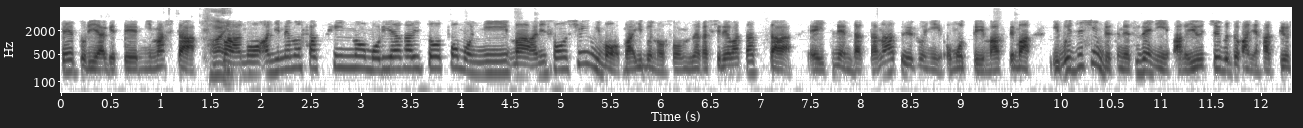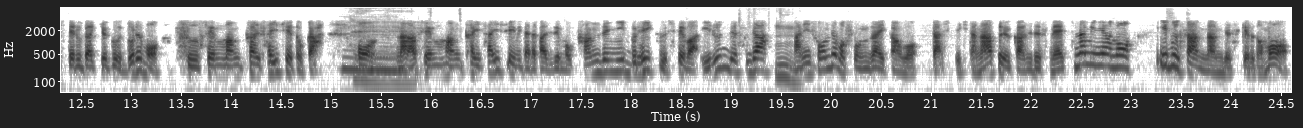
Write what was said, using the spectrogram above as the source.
て取り上げてみました。はいまあ、あのアニメの作品の盛り上がりとともに、まあ、アニソンシーンにも、まあ、イブの存在が知れ渡った、えー、1年だったなというふうに思っています。で、まあ、イブ自身ですね、すでにあの YouTube とかに発表している楽曲、どれも数千万回再生とか、もう7000万回再生みたいな感じで、もう完全にブレイクしてはいるんですが、うん。アニソンでも存在感を出してきたなという感じですね。ちなみにあのイブさんなんですけれども、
